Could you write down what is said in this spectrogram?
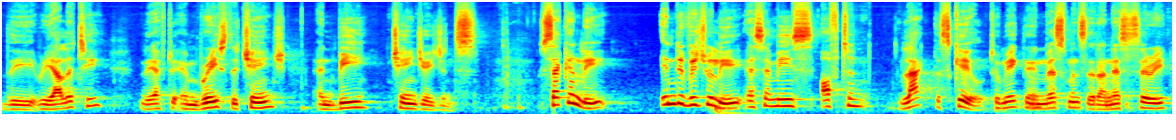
the reality, they have to embrace the change and be change agents. Secondly, individually, SMEs often lack the scale to make the investments that are necessary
